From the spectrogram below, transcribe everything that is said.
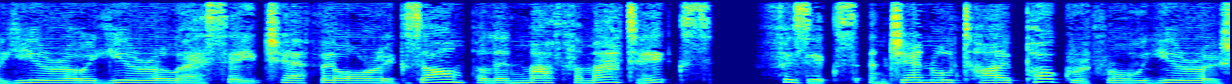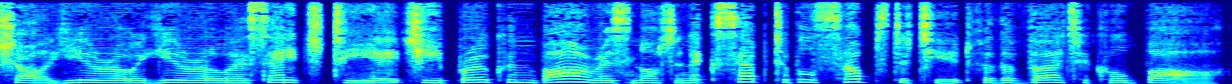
euro a euro SHF or example in mathematics, physics and general typography or euro euro a euro SHTHE broken bar is not an acceptable substitute for the vertical bar.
